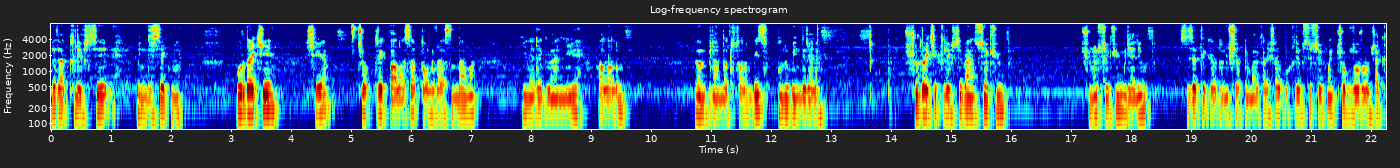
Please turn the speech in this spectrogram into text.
Ya da klipsi bindirsek mi? Buradaki şeye çok direkt bağlasak da olur aslında ama yine de güvenliği alalım. Ön planda tutalım biz. Bunu bindirelim. Şuradaki klipsi ben söküm şunu söküm gelim size tekrar dönüş yapayım arkadaşlar bu klipsi sökmek çok zor olacak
